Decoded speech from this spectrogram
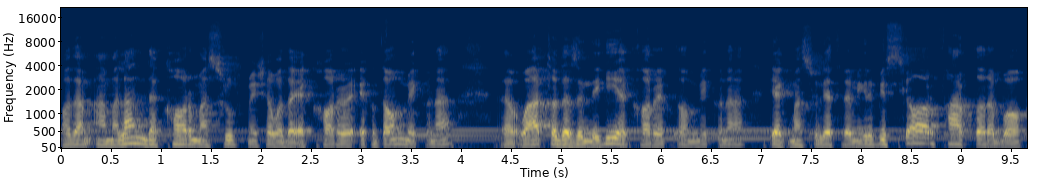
آدم عملا در کار مصروف میشه و در یک کار اقدام می‌کنه و حتی در زندگی یک کار اقدام می‌کنه یک مسئولیت را می‌گیره. بسیار فرق داره با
